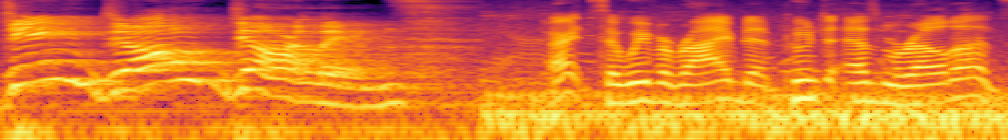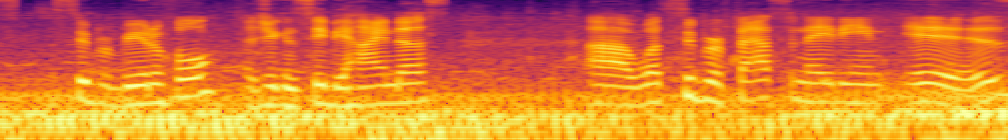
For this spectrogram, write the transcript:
Ding dong, darlings! All right, so we've arrived at Punta Esmeralda. It's super beautiful, as you can see behind us. Uh, what's super fascinating is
